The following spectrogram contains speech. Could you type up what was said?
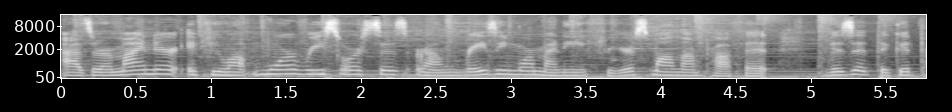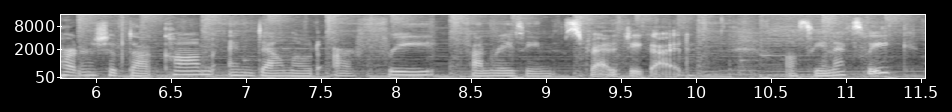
As a reminder, if you want more resources around raising more money for your small nonprofit, visit thegoodpartnership.com and download our free fundraising strategy guide. I'll see you next week.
